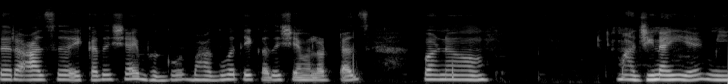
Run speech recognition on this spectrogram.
तर आज एकादशी आहे भगव भागवत एकादशी आहे मला वाटतं आज. पण माझी नाही आहे मी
